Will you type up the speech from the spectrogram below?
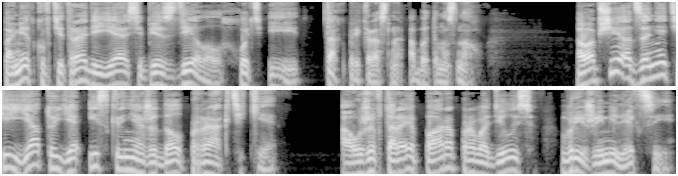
Пометку в тетради я себе сделал, хоть и так прекрасно об этом знал. А вообще от занятий я-то я искренне ожидал практики, а уже вторая пара проводилась в режиме лекции.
